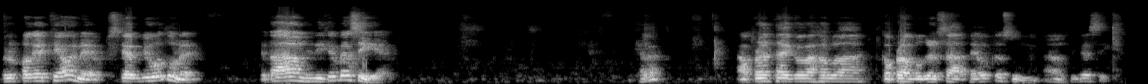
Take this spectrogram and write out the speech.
પેલું પગથિયા હોય ને સ્ટેપ જેવું હતું ને, એ તો આરામથી નીચે બેસી ગયા. ખ્યાલ? આપણે થાય કે હારું આ કપડા થાય એવું કશું નહીં. બેસી ગયા.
